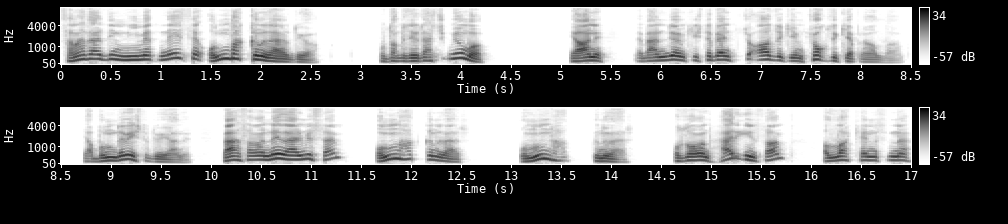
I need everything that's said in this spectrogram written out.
Sana verdiğim nimet neyse onun hakkını ver diyor. Buradan bir ders çıkmıyor mu? Yani, e, ben diyorum ki işte ben ço az zekiyim, çok zeki yap beni Allah'ım. Ya bunu deme işte diyor yani. Ben sana ne vermişsem onun hakkını ver. Onun hakkını ver. O zaman her insan Allah kendisine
